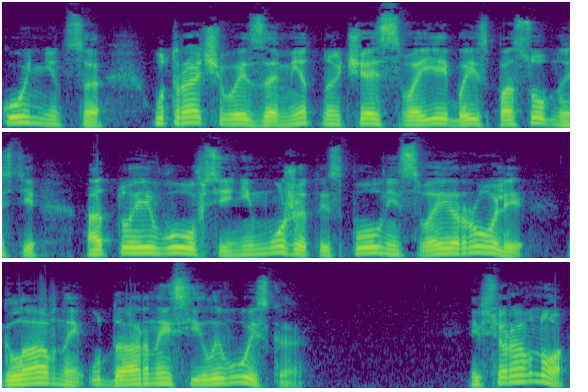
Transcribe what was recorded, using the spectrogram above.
конница утрачивает заметную часть своей боеспособности, а то и вовсе не может исполнить свои роли главной ударной силы войска. И все равно,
